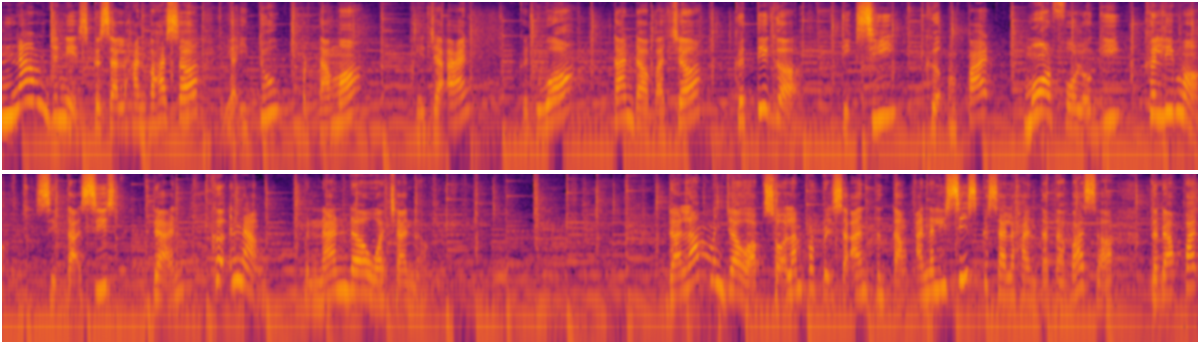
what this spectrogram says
enam jenis kesalahan bahasa iaitu pertama, ejaan, kedua, tanda baca, ketiga, diksi, keempat, morfologi, kelima, sintaksis dan keenam, penanda wacana. Dalam menjawab soalan peperiksaan tentang analisis kesalahan tata bahasa, terdapat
